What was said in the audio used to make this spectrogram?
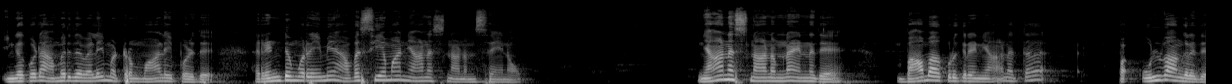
இங்கே கூட அமிர்த வேலை மற்றும் மாலை பொழுது ரெண்டு முறையுமே அவசியமாக ஞான ஸ்நானம் செய்யணும். ஞான ஸ்நானம்னா என்னது? பாபா கொடுக்குற ஞானத்தை ப உள்வாங்கிறது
